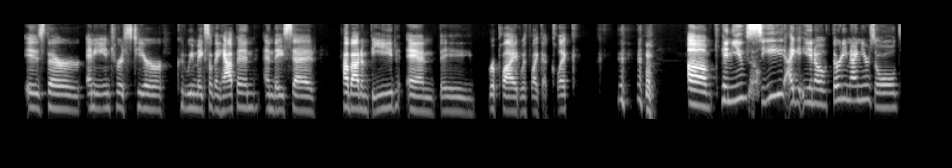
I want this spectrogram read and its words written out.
is there any interest here? Could we make something happen? And they said, How about Embiid? And they replied with like a click. um, can you yeah. see? I you know, 39 years old,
